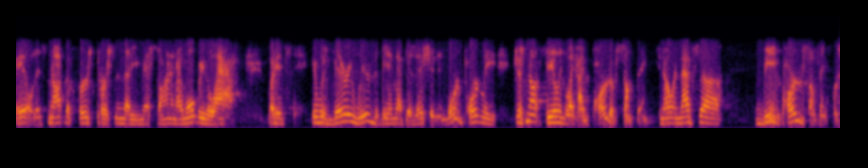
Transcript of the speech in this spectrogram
failed. It's not the first person that he missed on, and I won't be the last. But it's it was very weird to be in that position, and more importantly, just not feeling like I'm part of something, you know. And that's uh, being part of something for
